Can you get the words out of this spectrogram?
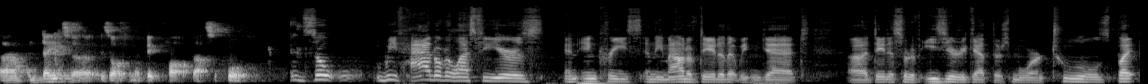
Um, and data is often a big part of that support. And so we've had over the last few years an increase in the amount of data that we can get. Uh, data is sort of easier to get. There's more tools, but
